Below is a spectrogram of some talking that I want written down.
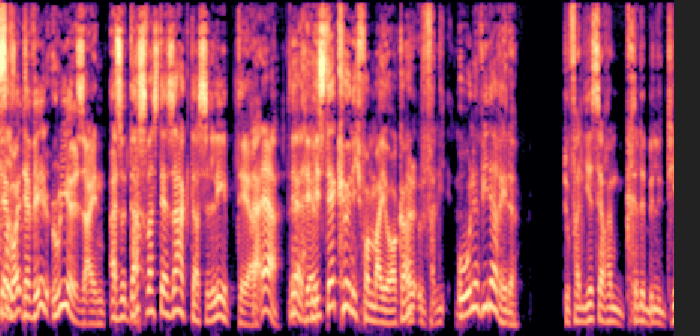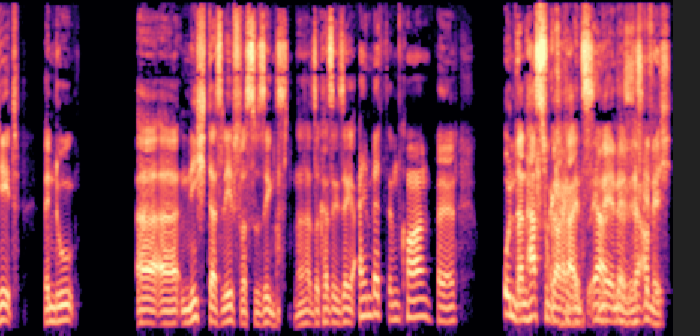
so- will, der will real sein. Also das, was der sagt, das lebt der. Ja, ja. ja der ist der König von Mallorca. Verli Ohne Widerrede. du verlierst ja auch an Kredibilität, wenn du äh, äh, nicht das lebst, was du singst. Ne? Also kannst du nicht sagen, ein Bett im Kornfeld und dann hast du gar Kein keins. Ja, nee, nee, das das, affig. nicht.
